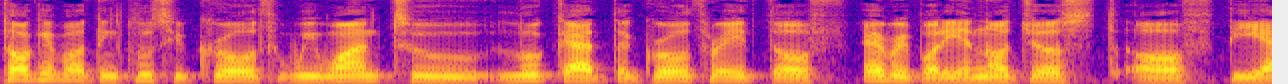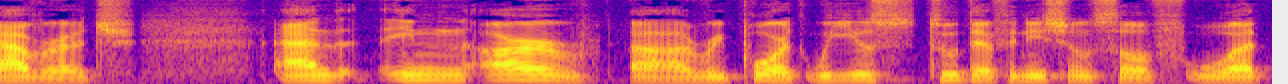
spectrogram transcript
talking about inclusive growth, we want to look at the growth rate of everybody and not just of the average. And in our uh, report, we use two definitions of what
